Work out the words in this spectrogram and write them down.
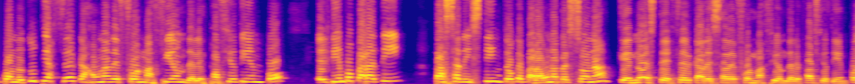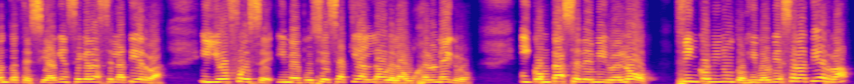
cuando tú te acercas a una deformación del espacio-tiempo, el tiempo para ti pasa distinto que para una persona que no esté cerca de esa deformación del espacio-tiempo. Entonces, si alguien se quedase en la Tierra y yo fuese y me pusiese aquí al lado del agujero negro y contase de mi reloj cinco minutos y volviese a la Tierra,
